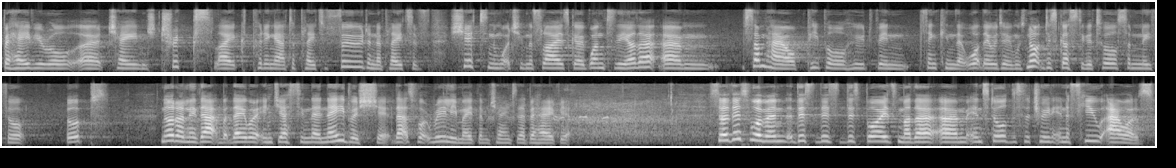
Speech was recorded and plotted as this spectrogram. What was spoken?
behavioral uh, change tricks, like putting out a plate of food and a plate of shit and watching the flies go one to the other. Um, somehow, people who'd been thinking that what they were doing was not disgusting at all suddenly thought, oops. Not only that, but they were ingesting their neighbor's shit. That's what really made them change their behavior. so, this woman, this, this, this boy's mother, um, installed this latrine in a few hours.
